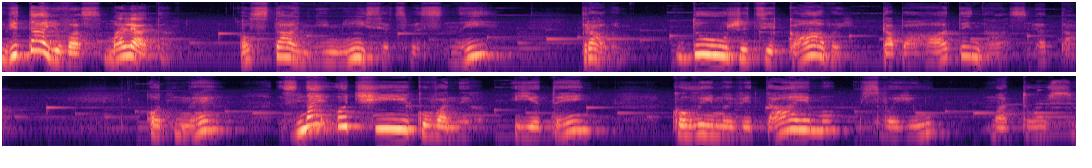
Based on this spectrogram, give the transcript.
Вітаю вас, малята! Останній місяць весни, травень, дуже цікавий та багатий на свята. Одне з найочікуваних є день, коли ми вітаємо свою матусю.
